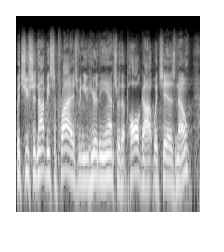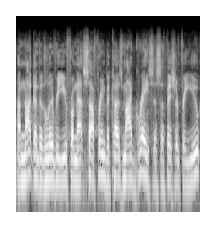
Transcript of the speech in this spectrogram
But you should not be surprised when you hear the answer that Paul got, which is, No, I'm not going to deliver you from that suffering because my grace is sufficient for you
